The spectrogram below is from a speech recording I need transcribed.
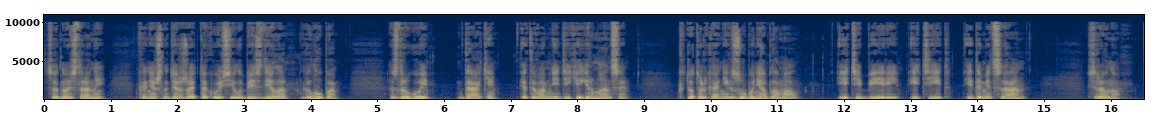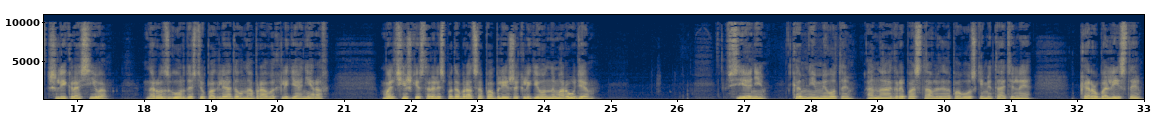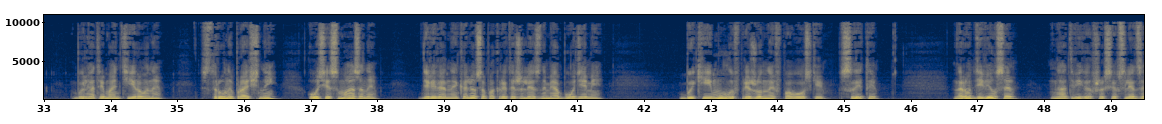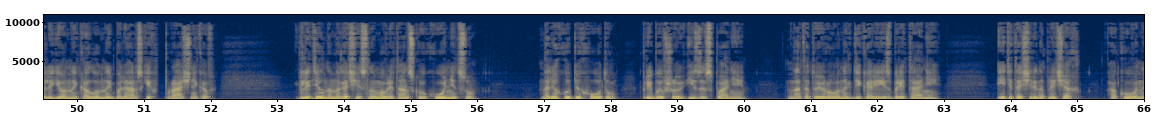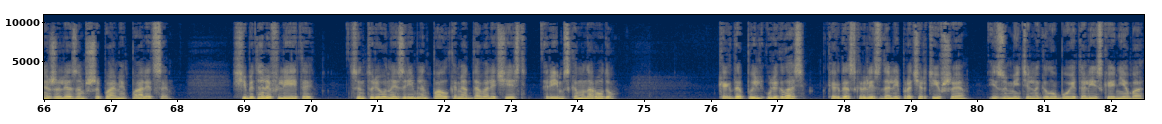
С одной стороны, конечно, держать такую силу без дела глупо. С другой, даки — это вам не дикие германцы. Кто только о них зубы не обломал. И Тиберий, и Тит, и Домициан. Все равно, шли красиво. Народ с гордостью поглядывал на бравых легионеров. Мальчишки старались подобраться поближе к легионным орудиям. Все они — камнеметы, анагры, поставленные на повозки метательные, карбалисты — были отремонтированы, струны прочны, оси смазаны, деревянные колеса покрыты железными ободьями, быки и мулы, впряженные в повозки, сыты. Народ дивился на двигавшихся вслед за легионной колонной болярских прачников, глядел на многочисленную мавританскую конницу, на легкую пехоту, прибывшую из Испании, на татуированных дикарей из Британии. Эти тащили на плечах окованные железом шипами палицы. Щебетали флейты, центурионы из римлян палками отдавали честь римскому народу. Когда пыль улеглась, когда скрылись вдали прочертившее изумительно голубое итальянское небо,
